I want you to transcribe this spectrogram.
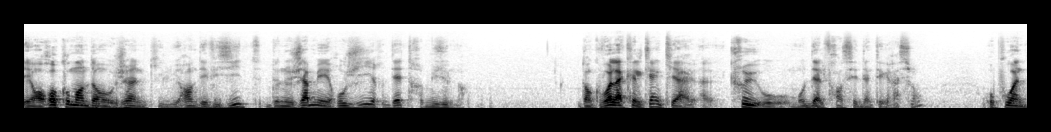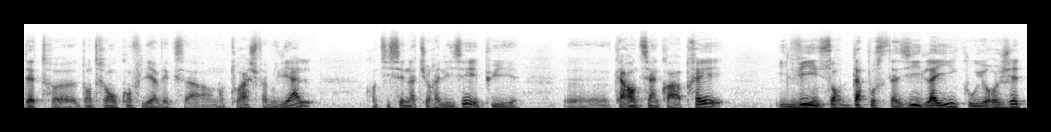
et en recommandant aux jeunes qui lui rendaient visite de ne jamais rougir d'être musulman. Donc voilà quelqu'un qui a euh, cru au modèle français d'intégration, au point d'entrer en conflit avec son entourage familial, quand il s'est naturalisé, et puis 45 ans après, il vit une sorte d'apostasie laïque où il rejette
